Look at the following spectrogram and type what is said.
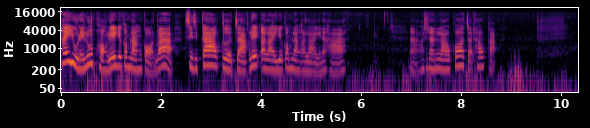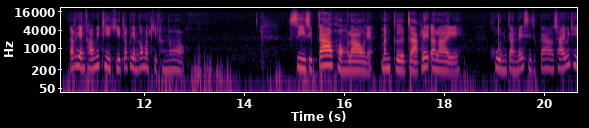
ให้อยู่ในรูปของเลขยกกำลังก่อนว่า 49 เกิดจากเลขอะไรยกกำลังอะไรนะคะ อ่า เพราะฉะนั้นเราก็จะเท่ากับ นักเรียนคะวิธีคิดนักเรียนก็มาคิดข้างนอก 49 ของเราเนี่ยมันเกิดจากเลขอะไรคูณกันได้ 49 ใช้วิธี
